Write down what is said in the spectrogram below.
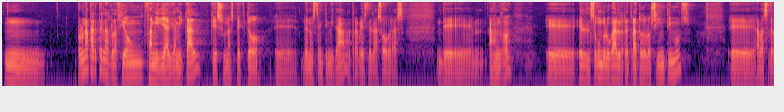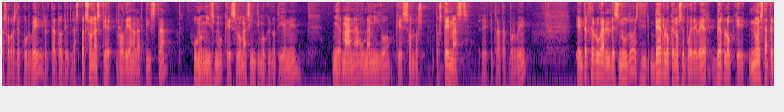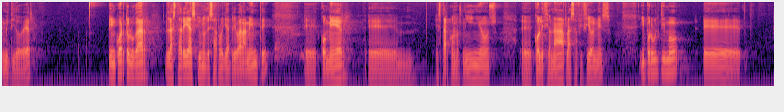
Mm, por una parte, la relación familiar y amical, que es un aspecto eh, de nuestra intimidad a través de las obras de eh, Angre. Eh, en segundo lugar, el retrato de los íntimos, a base de las obras de Courbet, el retrato de las personas que rodean al artista, uno mismo, que es lo más íntimo que uno tiene, mi hermana, un amigo, que son los, los temas que trata Courbet. En tercer lugar, el desnudo, es decir, ver lo que no se puede ver, ver lo que no está permitido ver. En cuarto lugar, las tareas que uno desarrolla privadamente, eh, comer, eh, estar con los niños, eh, coleccionar las aficiones. Y por último,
